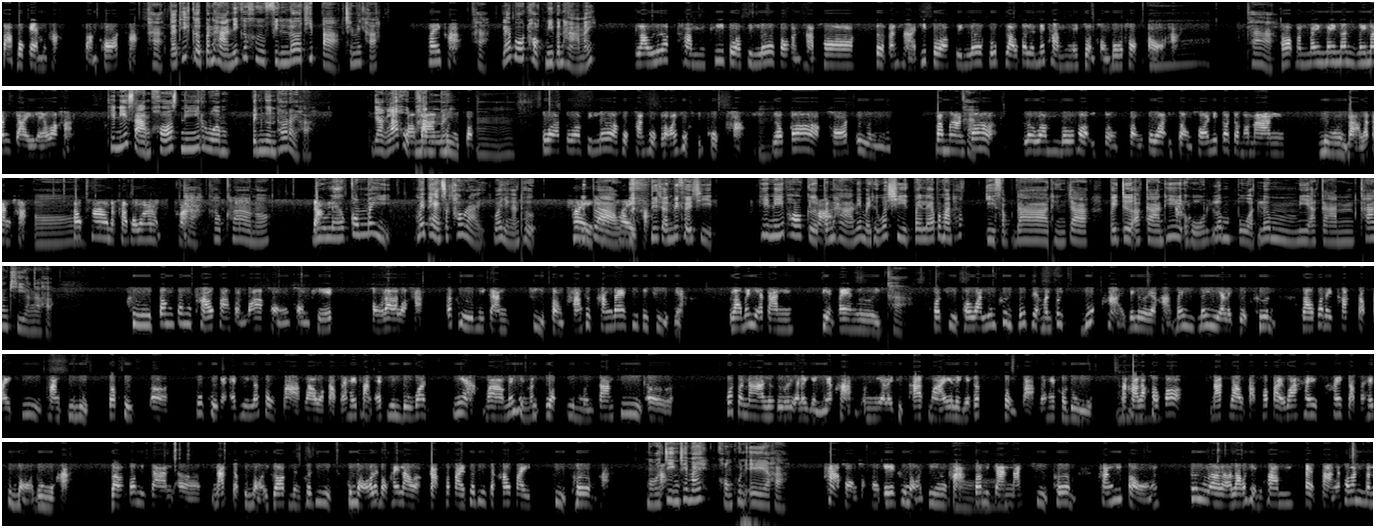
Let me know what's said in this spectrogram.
สามโปรแกรมค่ะสามคอร์สค่ะ ค่ะ แต่ที่เกิดปัญหานี้ก็คือฟิลเลอร์ที่ปากใช่ไหมคะใช่ค่ะ ค่ะ และโบท็อกมีปัญหาไหม เราเลือกทำที่ตัวฟิลเลอร์ก่อนค่ะ พอเกิดปัญหาที่ตัวฟิลเลอร์ปุ๊บเราก็เลยไม่ทำในส่วนของโบท็อกต่อค่ะ ค่ะ เพราะมันไม่ไม่มั่นไม่มั่นใจแล้วอะค่ะ ทีนี้สามคอร์สนี้รวมเป็นเงินเท่าไหร่คะอย่างละหกพันไหมตัวตัวฟิลเลอร์หกพันหกร้อยหกสิบหกค่ะ แล้วก็คอร์สอื่น ประมาณก็รวมโบท็อกอีกสองสองตัวอีกสองคอร์สนี่ก็จะประมาณ หนึ่งหมื่นบาทแล้วกันค่ะอ๋อคร่าวๆนะคะ เพราะว่าค่ะค่ะคร่าวๆเนาะจ้ะดูแล้วก็ไม่ไม่แพงสักเท่าไหร่ ว่าอย่างนั้นเถอะใช่หรือเปล่าใช่ค่ะดิฉันไม่เคยฉีด ทีนี้พอเกิดค่ะปัญหาเนี่ยหมายถึงว่าฉีดไปแล้วประมาณทักกี่สัปดาห์ถึงจะไปเจออาการที่โอ้โหเริ่มปวด เริ่มมีอาการข้างเคียงอะค่ะ คือต้องต้องเท้าความก่อนว่าของของเคสของเราอะค่ะ ก็คือมีการฉีดสองครั้งคือครั้งแรกที่ไปฉีดเนี่ย เราไม่มีอาการ เปลี่ยนแปลงเลยค่ะ พอฉีดพอวันรุ่งขึ้นปุ๊บเนี่ยมันก็ยุบหายไปเลยอะค่ะ ไม่ไม่มีอะไรเกิดขึ้น เราก็เลยทักกลับไปที่ทางคลินิกก็คุยเอ่อพูดคุยกับแอดมินแล้วส่งปากเราอะกลับไปให้ทางแอดมินดูว่า เนี่ยมาไม่เห็นมันอวบอิ่มเหมือนตามที่ เอ่อโฆษณาเลยอะไรอย่างเงี้ยค่ะ มันมีอะไรผิดพลาดไหมอะไรเงี้ยก็ส่งปากไปให้เขาดูนะคะ แล้วเขาก็นัดเรากลับเข้าไปว่าให้ให้กลับไปให้คุณหมอดูค่ะ เราก็มีการเอ่อนัดกับคุณหมออีกรอบหนึ่งเพื่อที่คุณหมอก็เลยบอกให้เราอะกลับเข้าไปเพื่อที่จะเข้าไปฉีดเพิ่มค่ะ หมอจริงใช่ไหมของคุณเออะค่ะ ค่ะของของของเอคือหมอจริงค่ะอ๋อก็มีการนัดฉีดเพิ่มครั้งที่สองซึ่งเราเราเห็นความแตกต่างนะเพราะมันมัน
